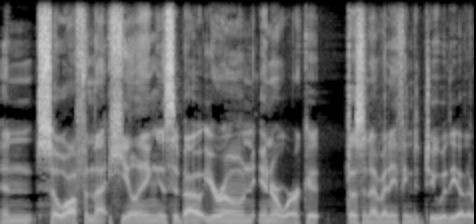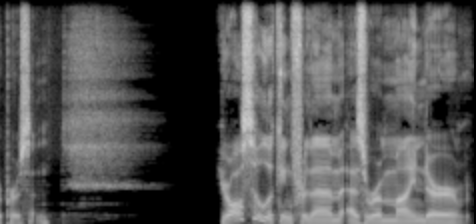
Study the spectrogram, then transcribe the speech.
And so often that healing is about your own inner work. It doesn't have anything to do with the other person. You're also looking for them as a reminder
